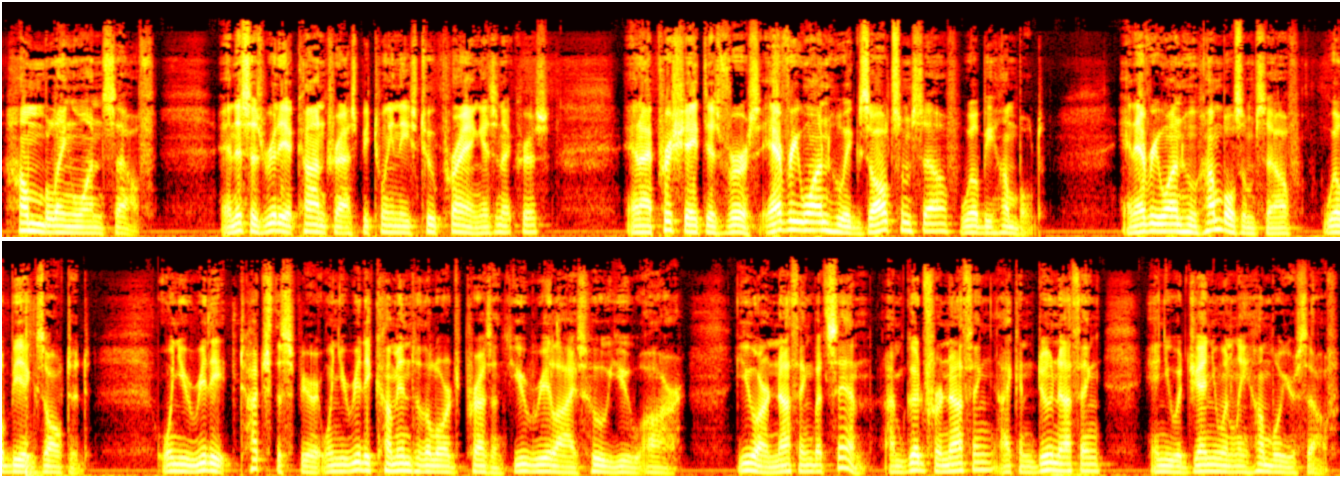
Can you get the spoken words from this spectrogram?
humbling oneself. And this is really a contrast between these two praying, isn't it, Chris? And I appreciate this verse. Everyone who exalts himself will be humbled, and everyone who humbles himself will be exalted. When you really touch the Spirit, when you really come into the Lord's presence, you realize who you are. You are nothing but sin. I'm good for nothing. I can do nothing. And you would genuinely humble yourself.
